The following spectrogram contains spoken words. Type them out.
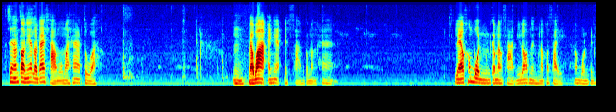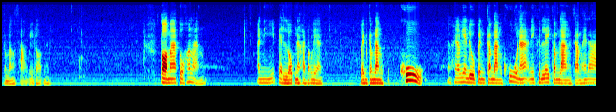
เพราะฉะนั้นตอนนี้เราได้สามออกมาห้าตัว อืม แปลว่าไอเนี้ยเป็นสามกำลังห้าแล้วข้างบนมันกำลังสามอีกรอบหนึ่งเราก็ใส่ ข้างบนเป็นกำลังสามอีกรอบนึงต่อมาตัวข้างหลัง อันนี้เป็นลบนะครับนักเรียน เป็นกำลังคู่ ให้นักเรียนดูเป็นกำลังคู่นะนนี่คือเลขกำลังจำให้ได้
